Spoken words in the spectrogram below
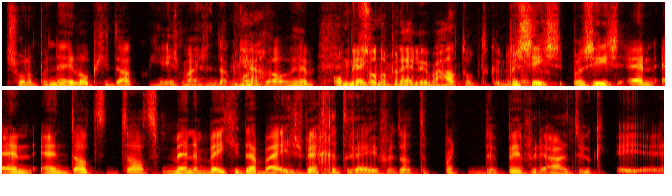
zonnepanelen op je dak. Eerst maar eens een dak Ja, hoofd hebben. Om die Kijk, zonnepanelen überhaupt op te kunnen zetten. Precies, precies. En, en, en dat, dat men een beetje daarbij is weggedreven dat de, de PvdA natuurlijk eh,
